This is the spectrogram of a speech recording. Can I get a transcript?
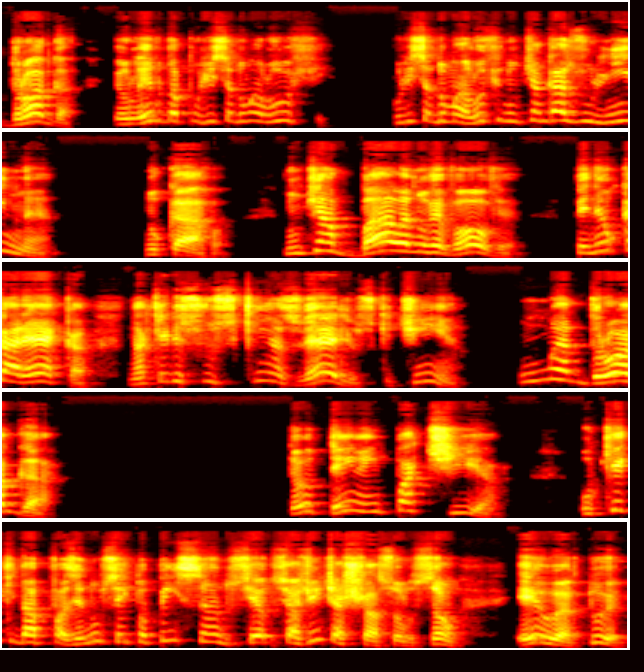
Droga. Eu lembro da polícia do Maluf. Polícia do Maluf não tinha gasolina no carro. Não tinha bala no revólver. Pneu careca. Naqueles fusquinhas velhos que tinha. Uma droga. Então eu tenho empatia. O que que dá para fazer? Não sei, estou pensando. Se, se, a gente achar a solução, eu e o Arthur,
